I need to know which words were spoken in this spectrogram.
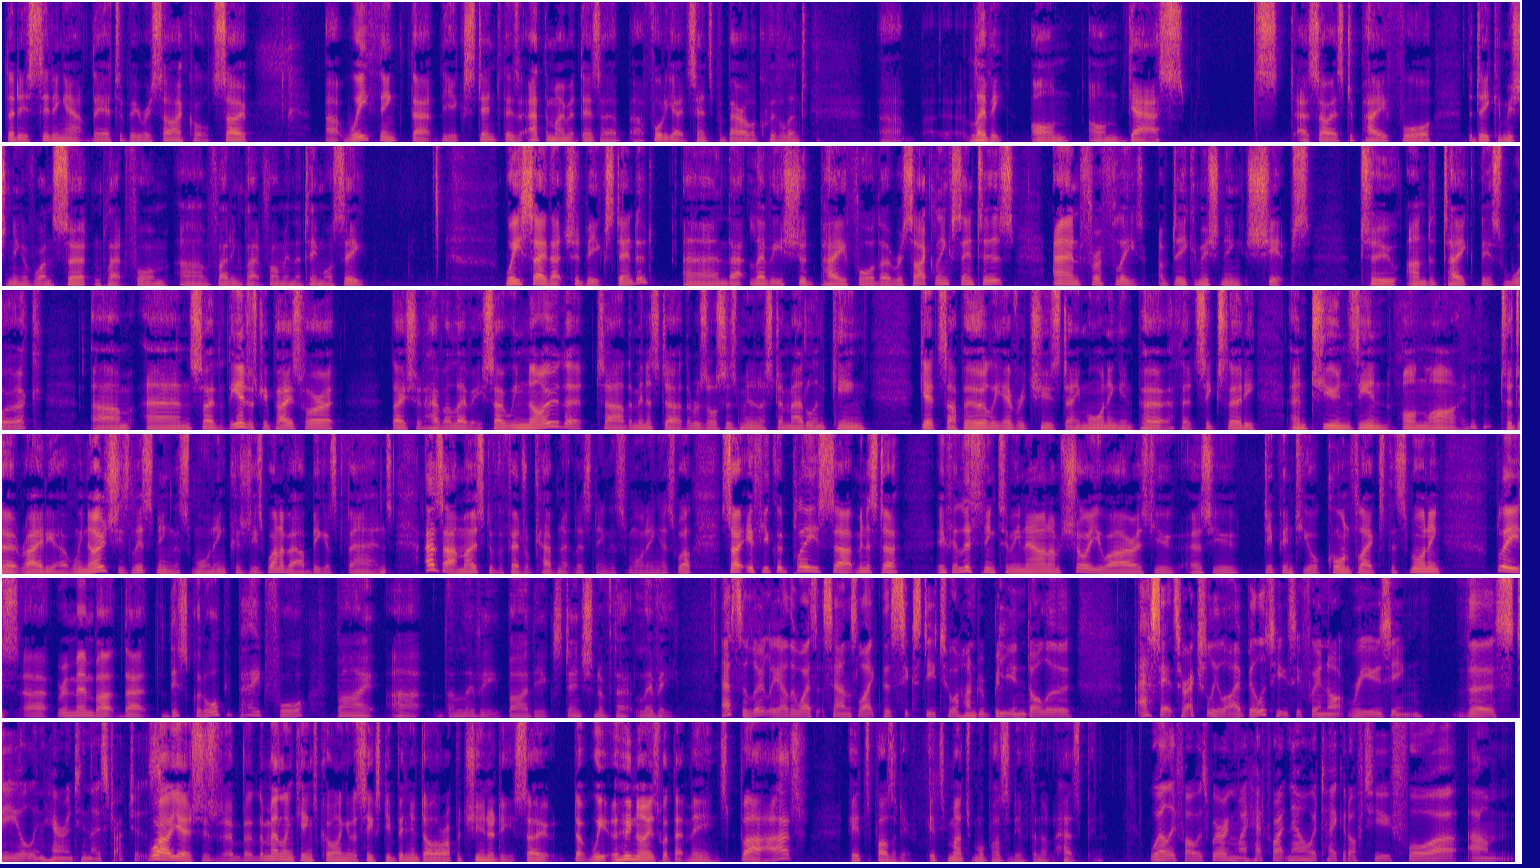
that is sitting out there to be recycled. So, uh, we think that the extent there's at the moment there's a, a 48 cents per barrel equivalent uh, levy on on gas, uh, so as to pay for the decommissioning of one certain platform, um, floating platform in the Timor Sea. We say that should be extended, and that levy should pay for the recycling centres and for a fleet of decommissioning ships to undertake this work um, and so that the industry pays for it, they should have a levy. So we know that uh, the minister, the resources minister, Madeleine King, gets up early every Tuesday morning in Perth at six thirty and tunes in online to Dirt Radio. We know she's listening this morning because she's one of our biggest fans, as are most of the federal cabinet listening this morning as well. So if you could please, uh, Minister, if you're listening to me now, and I'm sure you are as you as you dip into your cornflakes this morning please uh, remember that this could all be paid for by uh, the levy, by the extension of that levy. Absolutely. Otherwise, it sounds like the 60 to 100 billion dollar assets are actually liabilities if we're not reusing the steel inherent in those structures. Well, yes, uh, the Madeleine King's calling it a sixty billion dollar opportunity. So we, who knows what that means? But it's positive. It's much more positive than it has been well, if I was wearing my hat right now, I would take it off to you for um,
